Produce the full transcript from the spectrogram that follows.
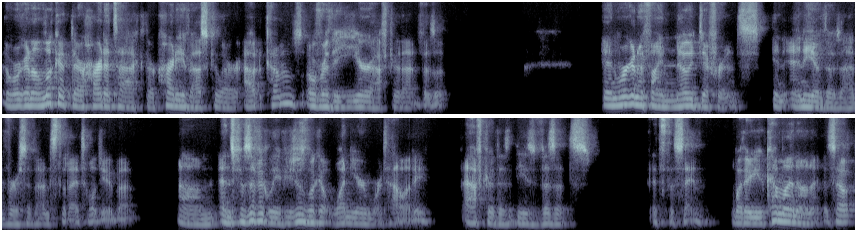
And we're going to look at their heart attack, their cardiovascular outcomes over the year after that visit. And we're going to find no difference in any of those adverse events that I told you about. Um, and specifically, if you just look at one year mortality after the, these visits, it's the same, whether you come in on it. So,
